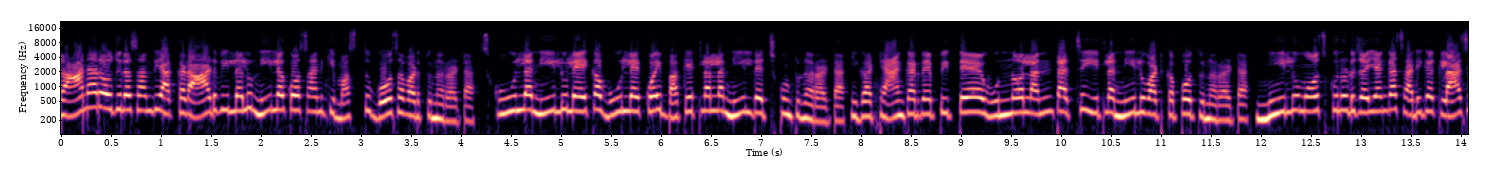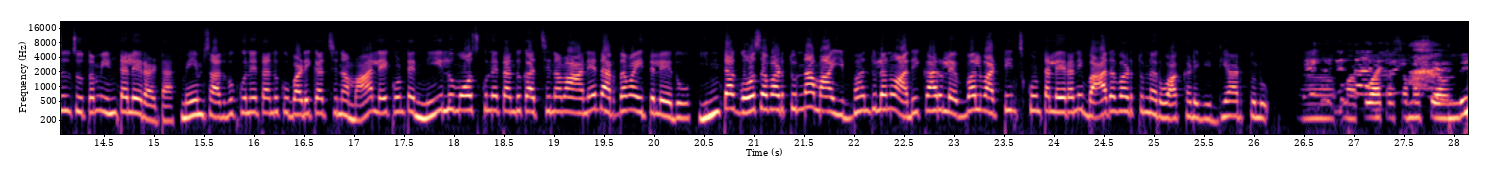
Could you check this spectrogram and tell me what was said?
చాలా రోజుల సంధి అక్కడ ఆడవిల్లలు నీళ్ళ కోసానికి మస్తు గోసపడుతున్నారట స్కూల్ల నీళ్ళు లేక ఊళ్ళెక్కువై బకెట్లల్ల నీళ్ళు తెచ్చుకుంటున్నారట. ఇక ట్యాంకర్ తెప్పితే ఉన్నోళ్ళంతా వచ్చి ఇట్లా నీళ్ళు పట్టుకపోతున్నారట. నీళ్ళు మోసుకునుడు జయంగా సరిగా క్లాసులు సుతం ఇంటలేరట. మేం చదువుకునే తందుకు బడికొచ్చినామా లేకుంటే నీళ్ళు మోసుకునే తందుకు వచ్చినామా అనేది అర్థమైతలేదు. ఇంత గోసపడుతున్నా మా ఇబ్బందులను అధికారులు ఎవ్వరు పట్టించుకుంటలేరని బాధపడుతున్నారు అక్కడి విద్యార్థులు. మాకు వాటర్ సమస్య ఉంది.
